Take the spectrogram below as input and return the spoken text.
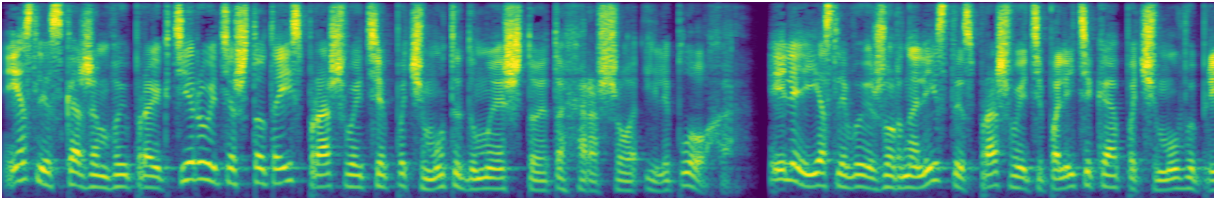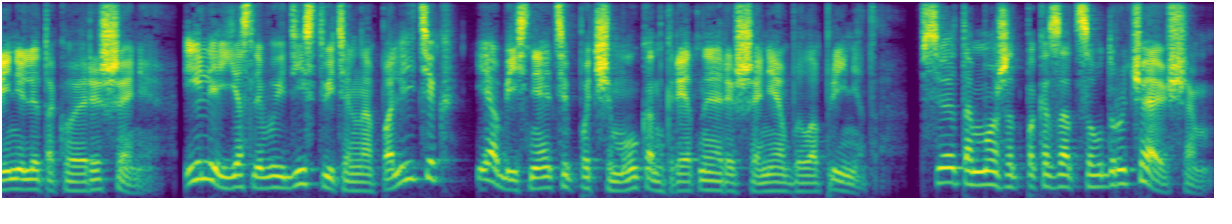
Если, скажем, вы проектируете что-то и спрашиваете, почему ты думаешь, что это хорошо или плохо. Или если вы журналист и спрашиваете политика, почему вы приняли такое решение. Или если вы действительно политик и объясняете, почему конкретное решение было принято. Все это может показаться удручающим,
